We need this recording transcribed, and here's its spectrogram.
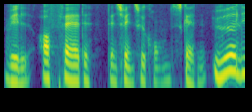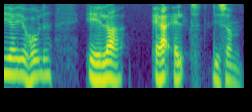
vil opfatte den svenske krone? Skal den yderligere i hullet, eller er alt ligesom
